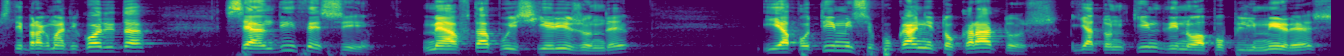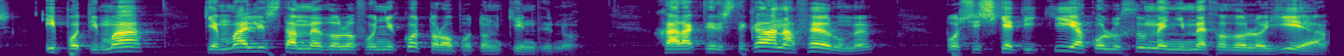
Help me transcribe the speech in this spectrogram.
Στην πραγματικότητα, σε αντίθεση με αυτά που ισχυρίζονται, η αποτίμηση που κάνει το κράτος για τον κίνδυνο από πλημμύρες υποτιμά και μάλιστα με δολοφονικό τρόπο τον κίνδυνο. Χαρακτηριστικά αναφέρουμε πως η σχετική ακολουθούμενη μεθοδολογία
